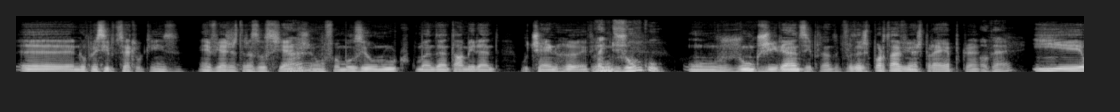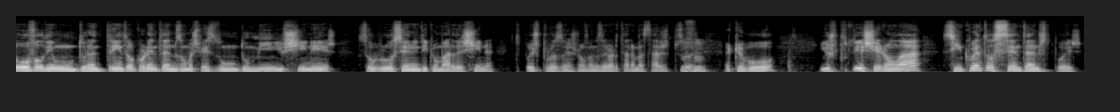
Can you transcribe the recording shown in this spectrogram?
Uh, no princípio do século XV, em viagens transoceânicas, ah. um famoso eunuco, comandante, almirante, o Chen He. Enfim, Vem de Junco? Uns juncos gigantes e, portanto, verdadeiros porta-aviões para a época. Okay. E houve ali, um, durante 30 ou 40 anos, uma espécie de um domínio chinês sobre o Oceano Índico e o Mar da China. Depois, por razões, não vamos agora estar a amassar as pessoas, uhum. acabou. E os portugueses chegaram lá 50 ou 60 anos depois.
